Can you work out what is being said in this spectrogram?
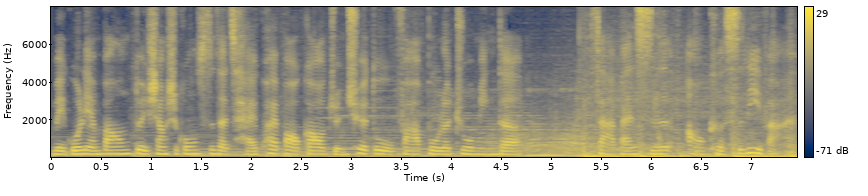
美国联邦对上市公司的财会报告准确度发布了著名的萨班斯奥克斯利法案，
